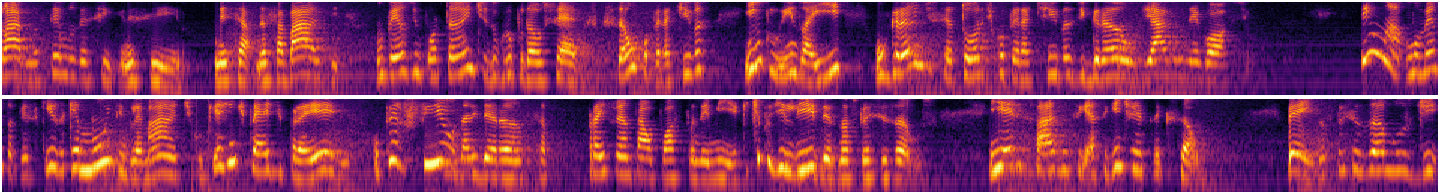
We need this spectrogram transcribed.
Claro, nós temos nesse, nesse nessa, nessa base um peso importante do grupo da OCEDES, que são cooperativas, incluindo aí o grande setor de cooperativas de grãos, de agronegócio. Tem uma, um momento da pesquisa que é muito emblemático, que a gente pede para eles o perfil da liderança para enfrentar o pós-pandemia, que tipo de líder nós precisamos. E eles fazem a seguinte reflexão: bem, nós precisamos de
